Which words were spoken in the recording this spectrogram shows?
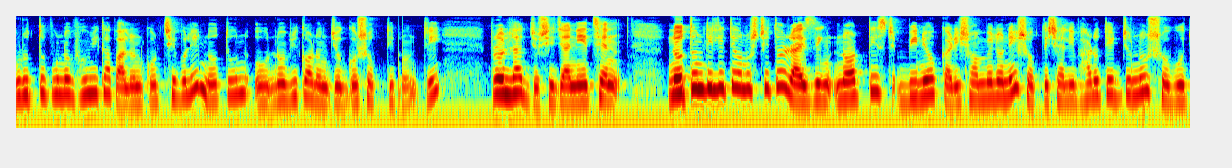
গুরুত্বপূর্ণ ভূমিকা পালন করছে বলে নতুন ও নবীকরণযোগ্য শক্তিমন্ত্রী প্রহ্লাদ যোশী জানিয়েছেন। নতুন দিল্লিতে অনুষ্ঠিত রাইজিং নর্থ ইস্ট বিনিয়োগকারী সম্মেলনে শক্তিশালী ভারতের জন্য সবুজ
